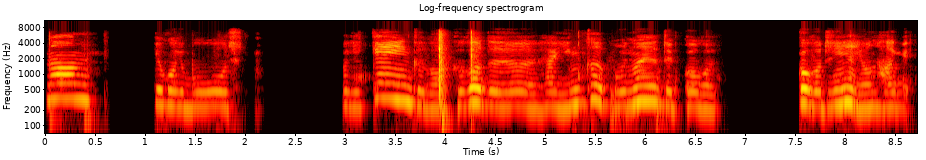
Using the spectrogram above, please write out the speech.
난, 거기 뭐, 주- 거기 게임 그거, 그거들, 다 링크 보내야 될 거거, 거거든요, 영상에.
